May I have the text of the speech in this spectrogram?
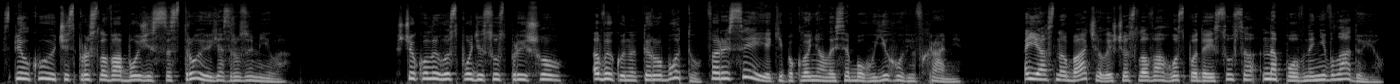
Спілкуючись про слова Божі з сестрою, я зрозуміла, що коли Господь Ісус прийшов виконати роботу, фарисеї, які поклонялися Богу Єгові в храмі, ясно бачили, що слова Господа Ісуса наповнені владою.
